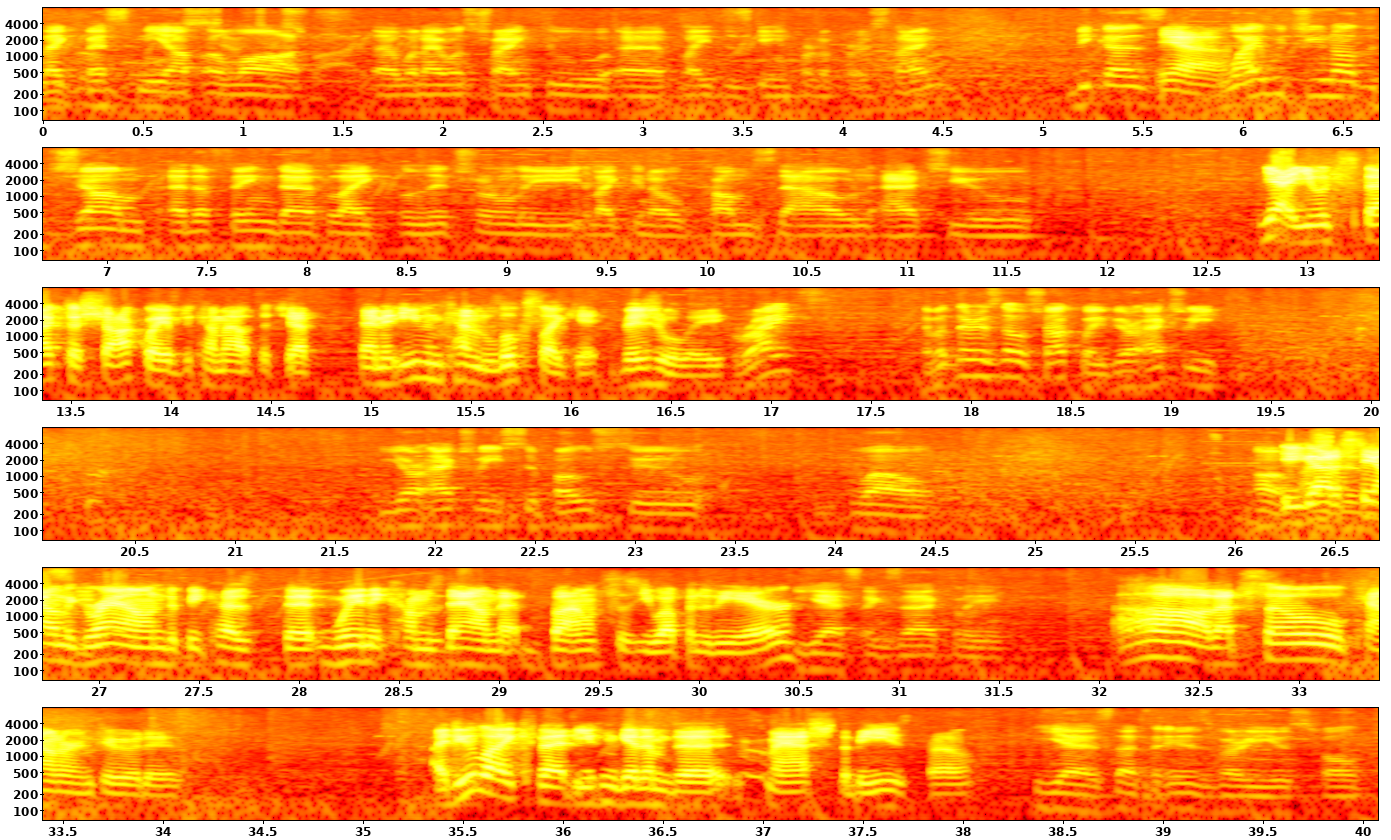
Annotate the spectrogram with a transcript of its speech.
like messed me up a lot uh, when I was trying to uh, play this game for the first time. Because Yeah. why would you not jump at a thing that like literally like you know comes down at you? Yeah, you expect a shockwave to come out the jet, and it even kind of looks like it visually. Right? But there is no shockwave. You're actually you're actually supposed to well. Oh, You got to stay on the ground because the, when it comes down, that bounces you up into the air. Yes, exactly. Ah, that's so counterintuitive. I do like that you can get him to smash the bees, though. Yes, that is very useful.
